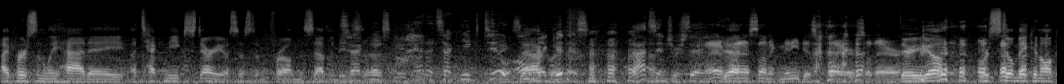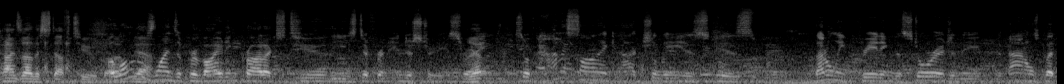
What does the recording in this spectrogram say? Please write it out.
I personally had a, a Technics stereo system from the 70s. uh, I had a Technics too. Exactly. Oh my goodness, that's interesting. I had a Yeah. Panasonic mini disc player, so there. there you go. We're still making all kinds of other stuff too. But, Along yeah. those lines of providing products to these different industries, right? Yep. So Panasonic actually is is not only creating the storage and the, the panels, but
